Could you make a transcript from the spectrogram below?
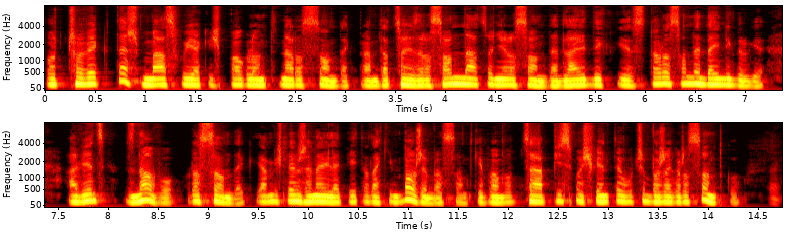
Bo człowiek też ma swój jakiś pogląd na rozsądek, prawda? Co jest rozsądne, a co nierozsądne. Dla jednych jest to rozsądne, dla innych drugie. A więc znowu rozsądek. Ja myślę, że najlepiej to takim Bożym rozsądkiem, bo całe Pismo Święte uczy Bożego rozsądku. Tak.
